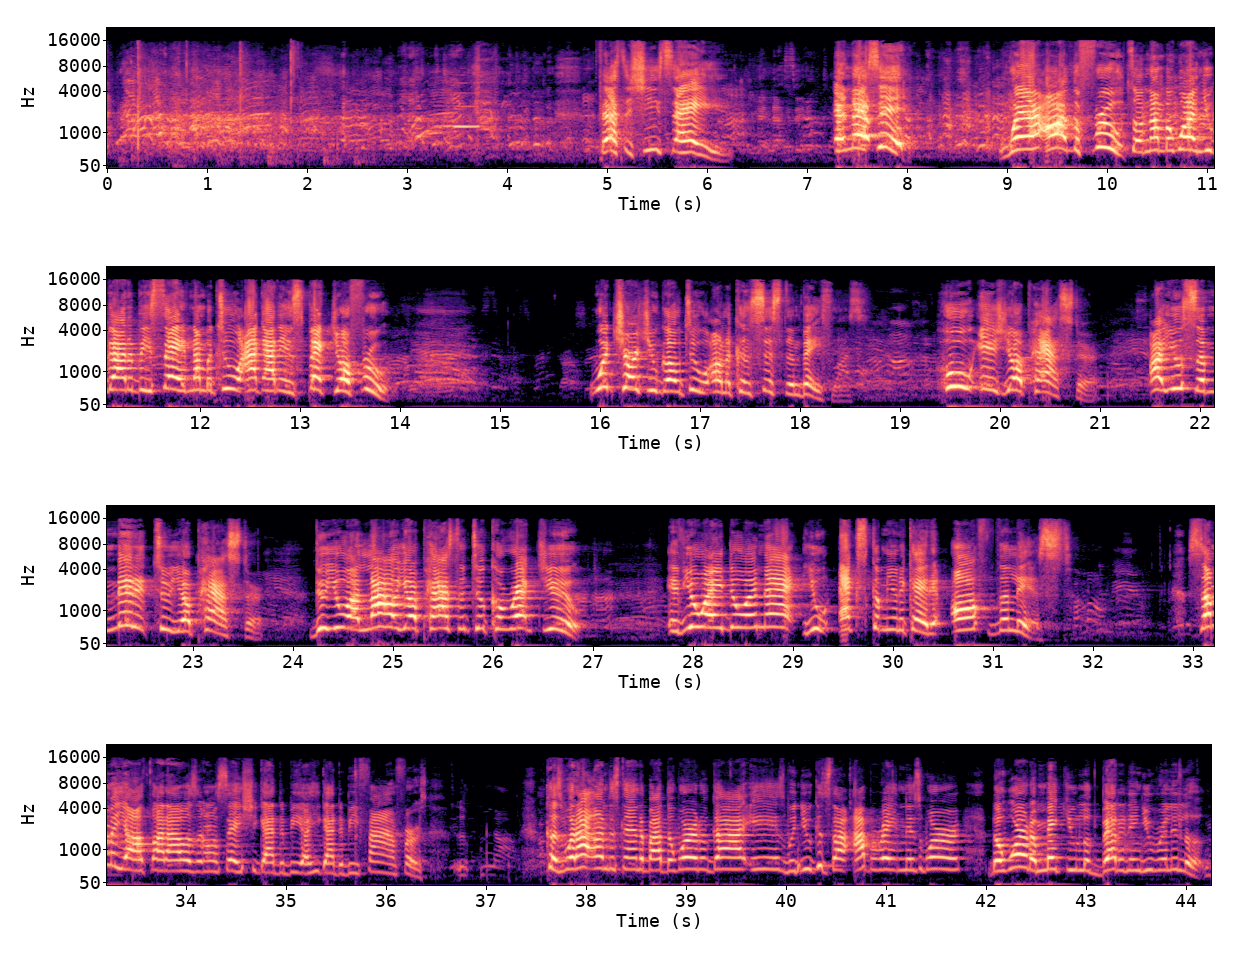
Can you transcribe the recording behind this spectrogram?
Pastor, she saved. And that's it. Where are the fruit? So, number one, you got to be saved. Number two, I got to inspect your fruit. What church you go to on a consistent basis? Who is your pastor? Are you submitted to your pastor? Do you allow your pastor to correct you? If you ain't doing that, you excommunicated off the list. Some of y'all thought I was gonna say she got to be or he got to be fine first. Because what I understand about the word of God is when you can start operating this word, the word will make you look better than you really look.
